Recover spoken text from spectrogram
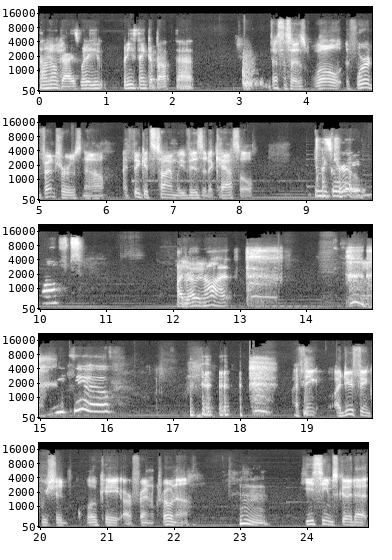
I don't know, guys. What do you what do you think about that? Dustin says, Well, if we're adventurers now, I think it's time we visit a castle. In That's true. Ravenloft. I'd Yeah. rather not. Uh, Me too. I think I do think we should locate our friend Krona. Hmm. He seems good at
